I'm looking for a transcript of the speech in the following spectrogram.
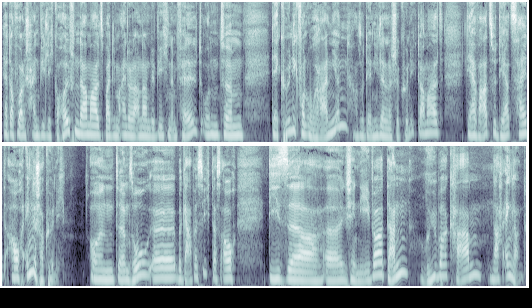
Er hat auch wohl anscheinend wirklich geholfen damals bei dem einen oder anderen Bewegchen im Feld. Und ähm, der König von Oranien, also der niederländische König damals, der war zu der Zeit auch englischer König. Und ähm, so äh, begab es sich, dass auch dieser äh, Geneva dann rüberkam nach England.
